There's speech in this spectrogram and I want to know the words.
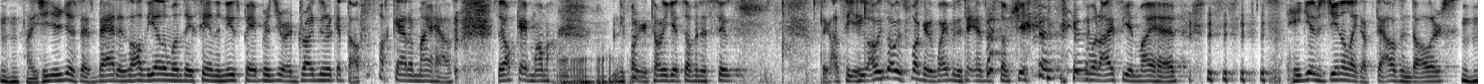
Mm-hmm. Like you're just as bad as all the other ones they see in the newspapers. You're a drug dealer. Get the fuck out of my house. Say okay, mama. And he fucking Tony gets up in his suit. It's like I see. He always always fucking wiping his hands or some shit. is what I see in my head. he gives Gina like a thousand dollars. Mm-hmm.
